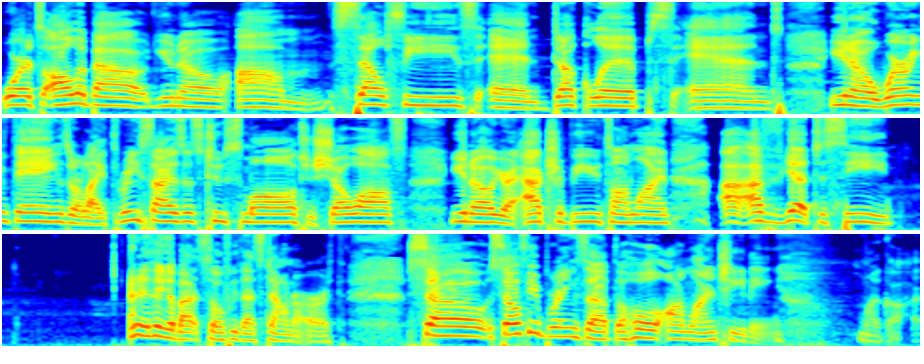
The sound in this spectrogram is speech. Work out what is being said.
where it's all about you know um, selfies and duck lips and you know wearing things or like three sizes too small to show off you know your attributes online. I- I've yet to see anything about Sophie that's down to earth. So Sophie brings up the whole online cheating. Oh my God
